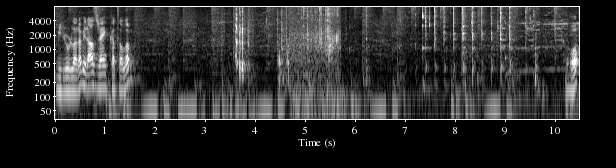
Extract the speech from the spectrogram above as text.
Billurlara biraz renk katalım. Hop.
